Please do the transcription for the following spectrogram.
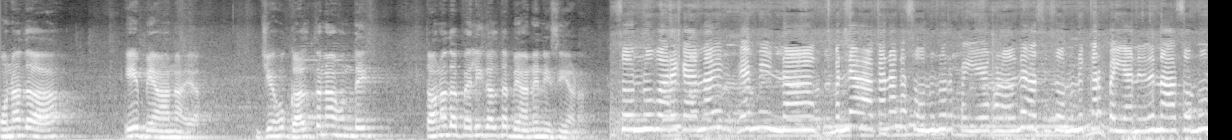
ਉਹਨਾਂ ਦਾ ਇਹ ਬਿਆਨ ਆਇਆ। ਜੇ ਉਹ ਗਲਤ ਨਾ ਹੁੰਦੇ ਤਾਂ ਉਹਨਾਂ ਦਾ ਪਹਿਲੀ ਗੱਲ ਤਾਂ ਬਿਆਨ ਹੀ ਨਹੀਂ ਸੀ ਆਣਾ ਸੋਨੂ ਬਾਰੇ ਕਹਿੰਦਾ ਵੀ ਇਹ ਮਹੀਨਾ ਬੰਨਿਆ ਹੋਇਆ ਕਹਿੰਦਾ ਕਿ ਸੋਨੂ ਨੂੰ ਰੁਪਈਏ ਖਣਾਉਂਦੇ ਅਸੀਂ ਸੋਨੂ ਨੂੰ ਇੱਕ ਰੁਪਈਆ ਨਹੀਂ ਦੇ ਨਾਲ ਸੋਨੂ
